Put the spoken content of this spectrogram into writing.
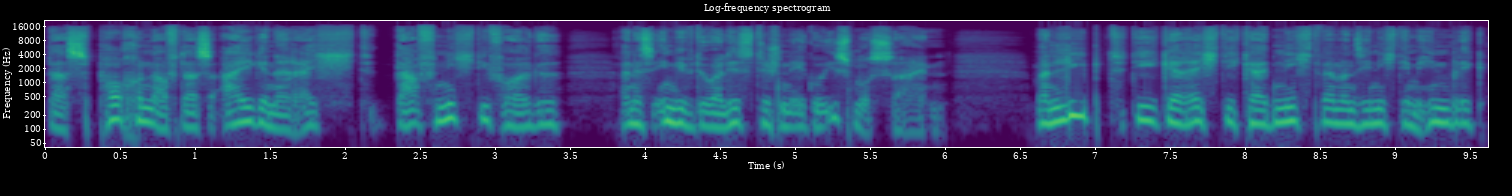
Das Pochen auf das eigene Recht darf nicht die Folge eines individualistischen Egoismus sein, man liebt die Gerechtigkeit nicht, wenn man sie nicht im Hinblick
